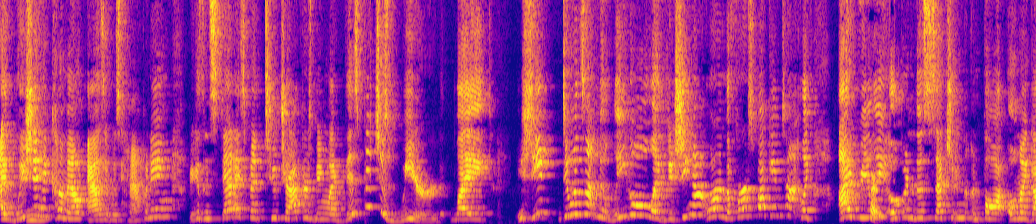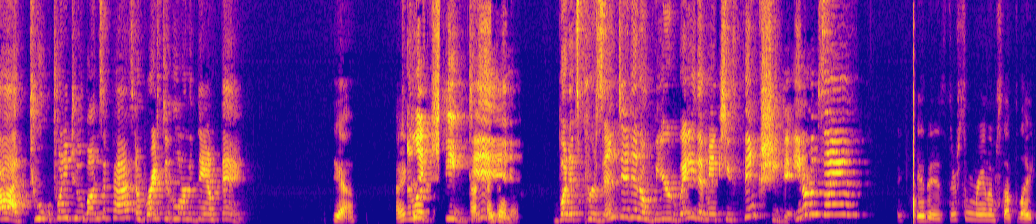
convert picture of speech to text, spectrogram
I wish it Mhm. had come out as it was happening because instead I spent two chapters being like, this bitch is weird. Like, is she doing something illegal? Like, did she not learn the first fucking time? Like, I really Right. opened this section and thought, oh my god, two, 22 months have passed and Bryce didn't learn a damn thing. Yeah, I And agree. like she I, did, I don't know. but it's presented in a weird way that makes you think she did. You know what I'm saying? It is. There's some random stuff like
